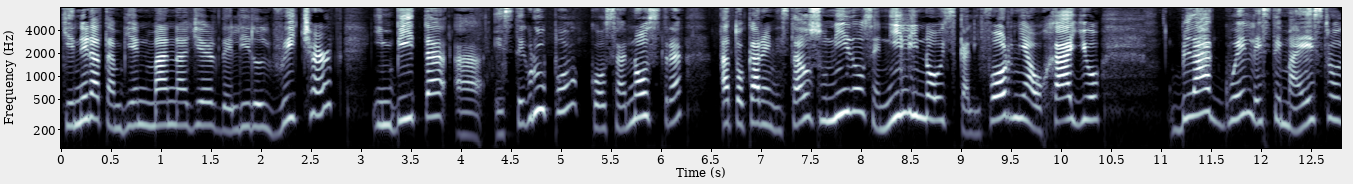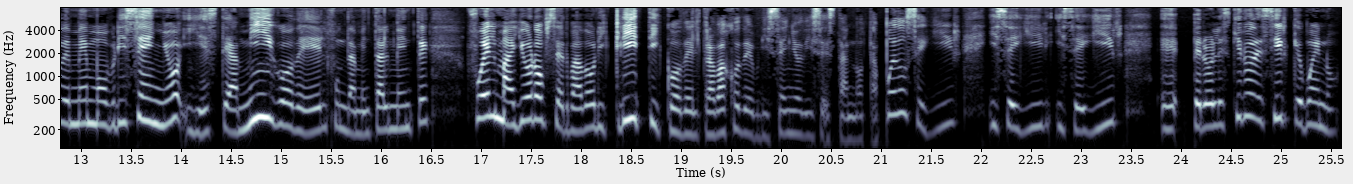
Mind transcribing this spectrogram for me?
quien era también manager de Little Richard, invita a este grupo, Cosa Nostra, a tocar en Estados Unidos, en Illinois, California, Ohio, Blackwell, este maestro de Memo Briseño y este amigo de él fundamentalmente, fue el mayor observador y crítico del trabajo de Briseño, dice esta nota. Puedo seguir y seguir y seguir, eh, pero les quiero decir que, bueno,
